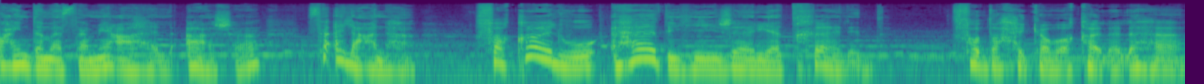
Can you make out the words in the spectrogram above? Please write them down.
وعندما سمعها الاعشى سأل عنها فقالوا هذه جارية خالد. فضحك وقال لها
